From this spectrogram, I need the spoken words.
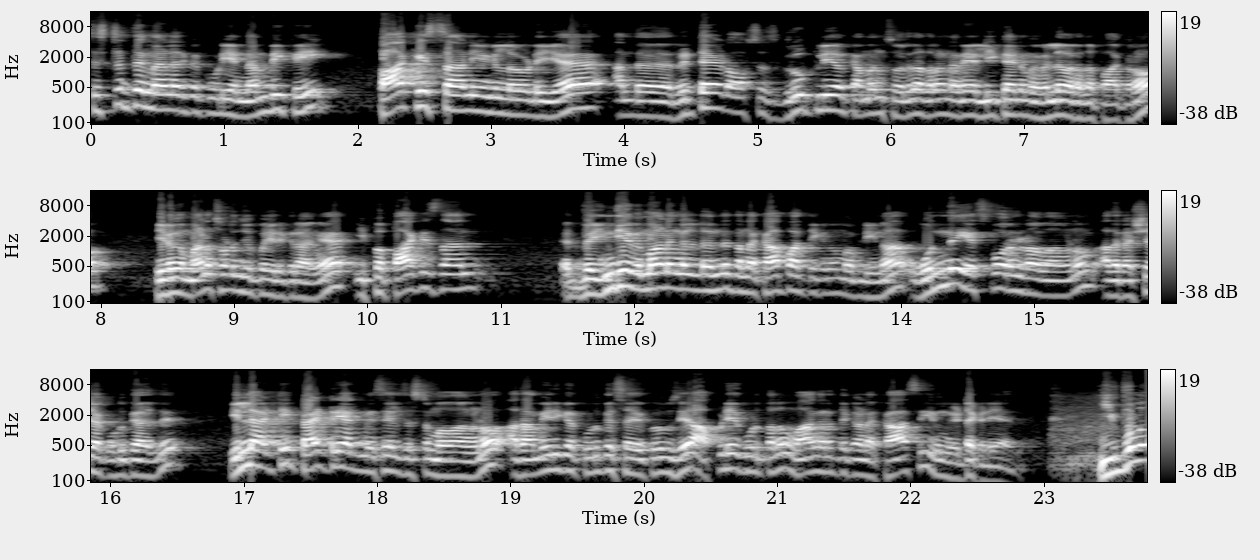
சிஸ்டத்து மேல இருக்கக்கூடிய நம்பிக்கை பாகிஸ்தானிகளுடைய அந்த ரிட்டையர்ட் ஆஃபீஸர்ஸ் குரூப்லேயோ கமெண்ட்ஸ் வருது அதெல்லாம் நிறைய லீக் ஆகி நம்ம வெளில வரதை பார்க்குறோம் இவங்க மனசுடைஞ்சு போயிருக்கிறாங்க. இப்போ பாகிஸ்தான் இப்போ இந்திய விமானங்கள்ல இருந்து தன்னை காப்பாற்றிக்கணும் அப்படின்னா ஒன்று எஸ் ஃபோர் ஹண்ட்ரட் வாங்கணும் அதை ரஷ்யா கொடுக்காது. இல்லாட்டி பேட்ரியாட் மிசைல் சிஸ்டம் வாங்கணும் அது அமெரிக்கா கொடுக்க செய்ய கொடுக்க செய்ய அப்படியே கொடுத்தாலும் வாங்குறதுக்கான காசு இவங்ககிட்ட கிடையாது. இவ்வளோ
